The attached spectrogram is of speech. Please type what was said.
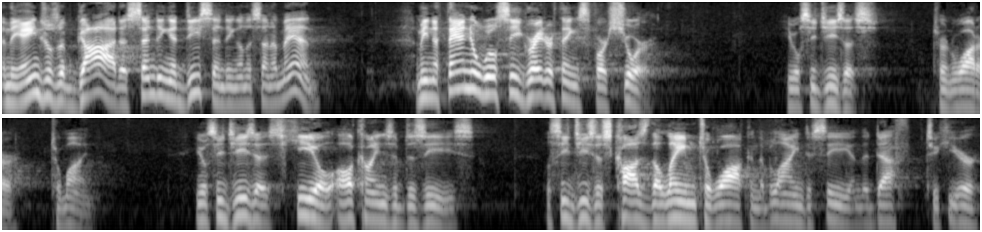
and the angels of God ascending and descending on the Son of Man. I mean, Nathanael will see greater things for sure. He will see Jesus turn water to wine. You'll see Jesus heal all kinds of disease. We'll see Jesus cause the lame to walk and the blind to see and the deaf to hear.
